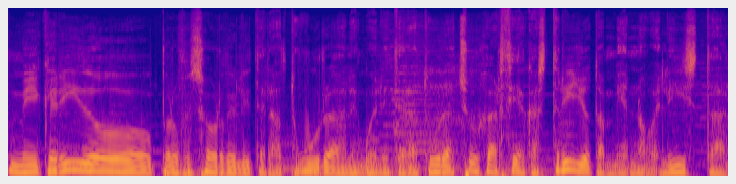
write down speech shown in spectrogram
Mi querido profesor de literatura, lengua y literatura, Chus García Castrillo, también novelista,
